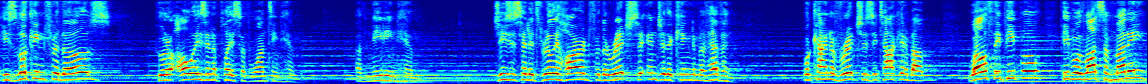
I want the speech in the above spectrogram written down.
He's looking for those who are always in a place of wanting Him, of needing Him. Jesus said it's really hard for the rich to enter the kingdom of heaven. What kind of rich is He talking about? Wealthy people, people with lots of money,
